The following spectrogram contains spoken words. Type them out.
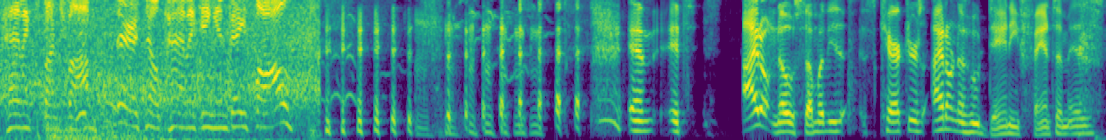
panic, SpongeBob. There's no panicking in baseball. and it's I don't know some of these characters. I don't know who Danny Phantom is,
